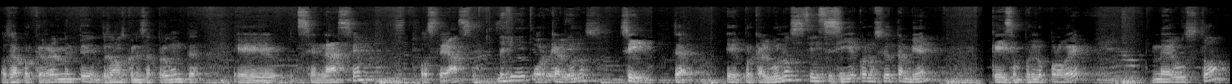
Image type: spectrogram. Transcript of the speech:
o sea, porque realmente empezamos con esa pregunta, eh, ¿se nace o se hace? Definitivamente. Porque algunos, sí, o sea, eh, porque algunos Sí, sí, sí, sí. he conocido también que dicen, pues lo probé, me gustó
